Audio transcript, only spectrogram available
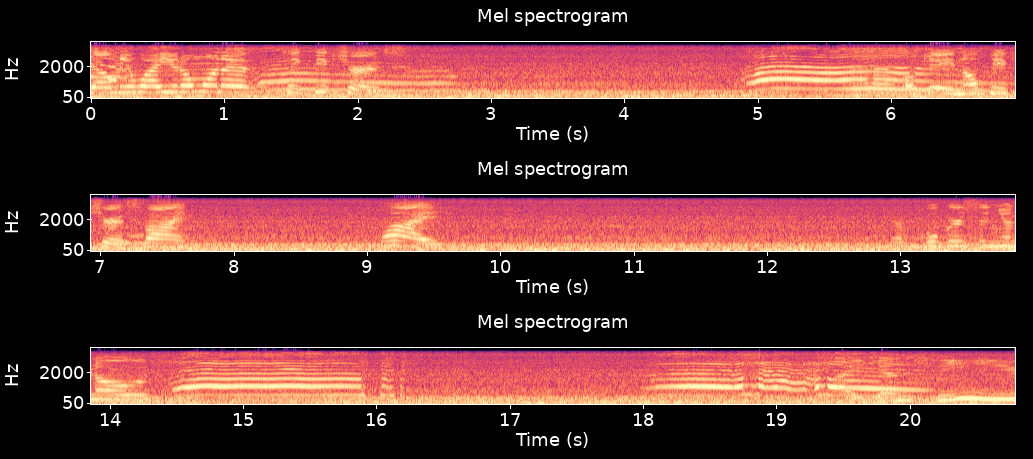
Tell me why you don't want to take pictures. Okay, no pictures, fine. Why? You have boogers in your nose. I can see you.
